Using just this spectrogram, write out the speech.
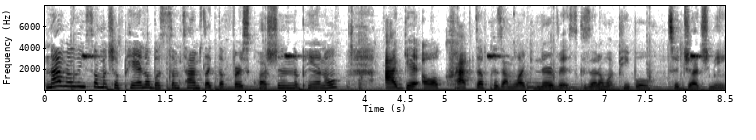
not really so much a panel, but sometimes like the first question in the panel, I get all cracked up because I'm like nervous because I don't want people to judge me.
